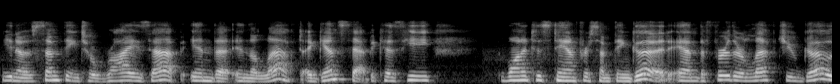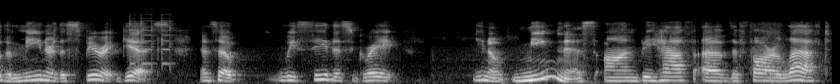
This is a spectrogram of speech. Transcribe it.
you know, something to rise up in the in the left against that because he wanted to stand for something good. And the further left you go, the meaner the spirit gets. And so we see this great, you know, meanness on behalf of the far left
